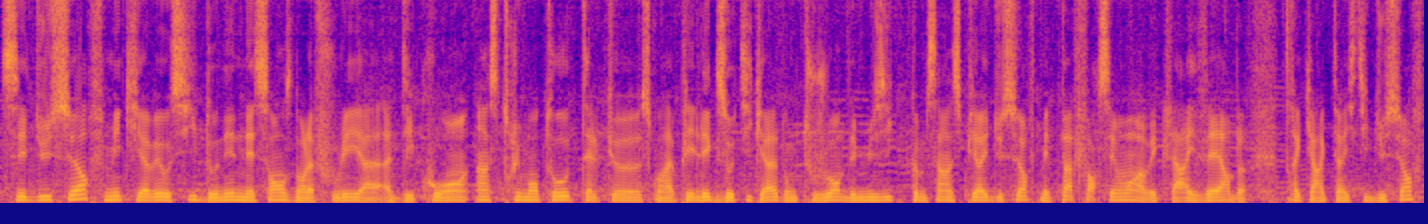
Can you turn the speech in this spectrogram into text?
c'est du surf, mais qui avait aussi donné naissance dans la foulée à, des courants instrumentaux tels que ce qu'on appelait l'exotica, donc toujours des musiques comme ça inspirées du surf, mais pas forcément avec la reverb très caractéristique du surf,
